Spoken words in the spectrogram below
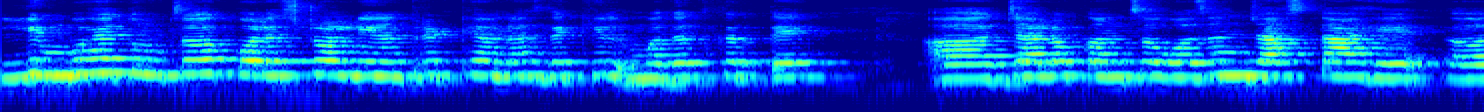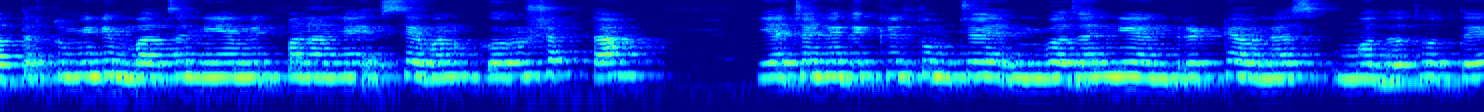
लिंबू हे तुमचं कोलेस्ट्रॉल नियंत्रित ठेवण्यास देखील मदत करते. ज्या लोकांचं वजन जास्त आहे तर तुम्ही लिंबाचं नियमितपणाने सेवन करू शकता. याच्याने देखील तुमचे वजन नियंत्रित ठेवण्यास मदत होते.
